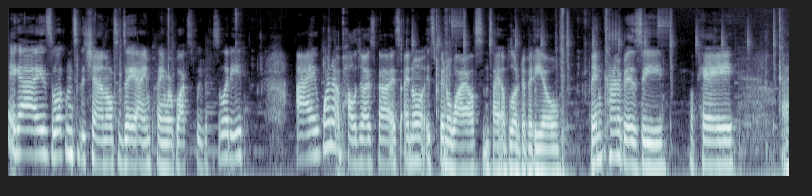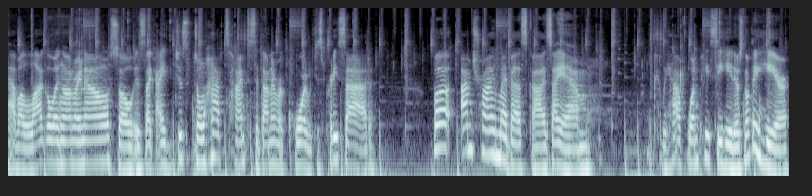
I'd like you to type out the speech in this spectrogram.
Hey guys, welcome to the channel. Today I am playing Roblox Flee the Facility. I want to apologize guys. I know it's been a while since I uploaded a video. Been kind of busy, okay? I have a lot going on right now, so it's like I just don't have time to sit down and record, which is pretty sad. But I'm trying my best guys, I am. Okay, we have one PC here. There's nothing here.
